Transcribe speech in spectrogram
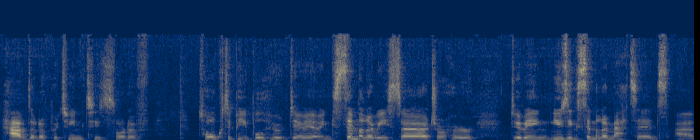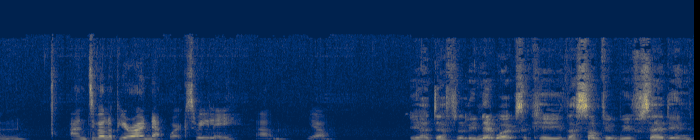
have that opportunity to sort of talk to people who are doing similar research or who are doing using similar methods um, and develop your own networks really um, yeah Yeah, definitely. Networks are key. That's something we've said in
